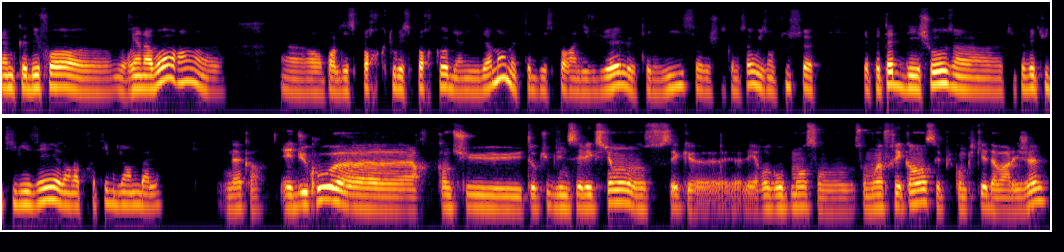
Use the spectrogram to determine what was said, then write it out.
même que des fois n'ont rien à voir. Hein. on parle des sports, tous les sports co, bien évidemment, mais peut-être des sports individuels, le tennis, les choses comme ça, où ils ont tous. Il y a peut-être des choses qui peuvent être utilisées dans la pratique du handball. D'accord. Et du coup, euh, alors, quand tu t'occupes d'une sélection, on sait que les regroupements sont, sont moins fréquents, c'est plus compliqué d'avoir les jeunes.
